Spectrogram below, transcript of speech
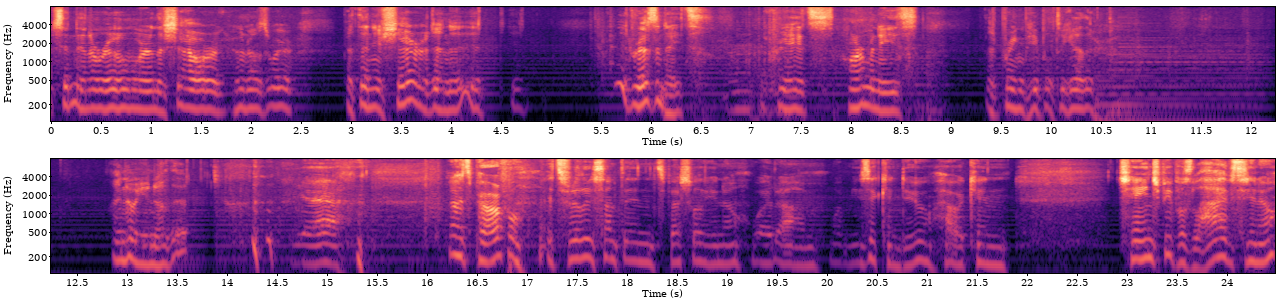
sitting in a room or in the shower, who knows where, but then you share it and it it, it, it resonates. It creates harmonies that bring people together. I know you know that. Yeah. no, it's powerful. It's really something special, you know, what um, what music can do, how it can change people's lives, you know.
